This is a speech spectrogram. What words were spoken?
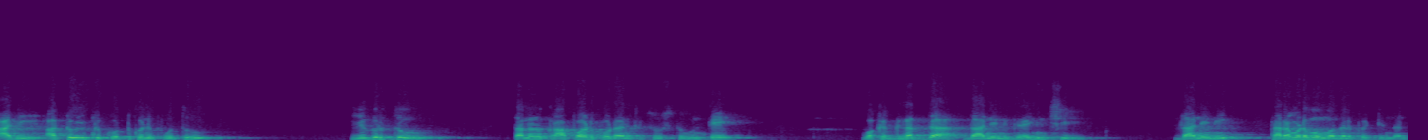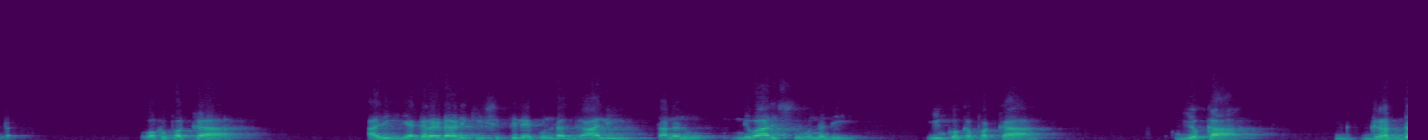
అది అటు ఇటు కొట్టుకొని పోతూ ఎగురుతూ తనను కాపాడుకోవడానికి చూస్తూ ఉంటే ఒక గ్రద్ద దానిని గ్రహించి దానిని తరమడము మొదలుపెట్టిందంట. ఒక పక్క అది ఎగరడానికి శక్తి లేకుండా గాలి తనను నివారిస్తూ ఉన్నది. ఇంకొక పక్క ఈ యొక్క గ్రద్ద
